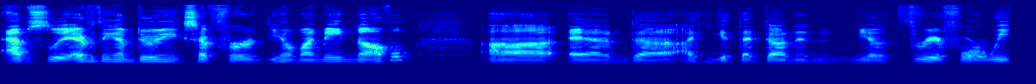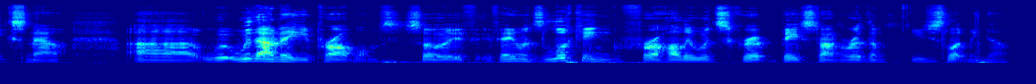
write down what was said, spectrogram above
absolutely everything I'm doing except for you know my main novel uh, and uh, I can get that done in you know three or four weeks now uh, w- without any problems. So if, if anyone's looking for a Hollywood script based on rhythm, you just let me know.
